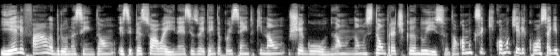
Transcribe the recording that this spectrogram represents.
E ele fala, Bruno, assim, então, esse pessoal aí, né, esses 80% que não chegou, não, não estão praticando isso. Então, como que, você, como que ele consegue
